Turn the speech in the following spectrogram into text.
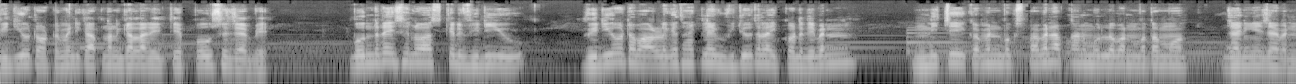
ভিডিওটা অটোমেটিক আপনার গ্যালারিতে পৌঁছে যাবে। বন্ধুরা, এই ছিল আজকের ভিডিও ভিডিওটা ভালো লেগে থাকলে ভিডিওতে লাইক করে দেবেন। নিচেই কমেন্ট বক্স পাবেন, আপনার মূল্যবান মতামত জানিয়ে যাবেন।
